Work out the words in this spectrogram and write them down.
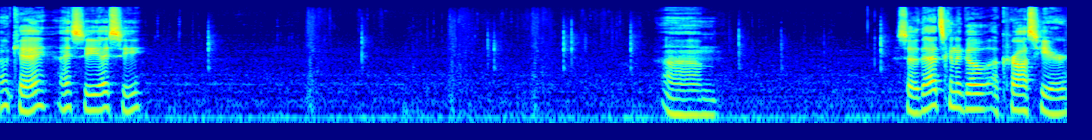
Okay, I see, I see. Um, so that's going to go across here.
